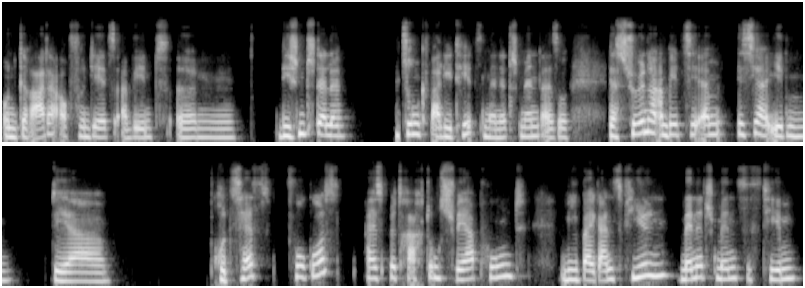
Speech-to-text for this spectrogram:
Und gerade auch von dir jetzt erwähnt, ähm, die Schnittstelle zum Qualitätsmanagement. Also das Schöne am BCM ist ja eben der Prozessfokus als Betrachtungsschwerpunkt. Wie bei ganz vielen Managementsystemen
